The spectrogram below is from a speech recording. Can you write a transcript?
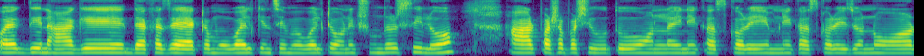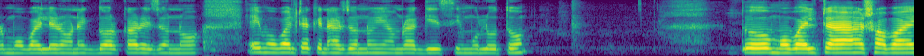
কয়েকদিন আগে দেখা যায় একটা মোবাইল কিনছে, মোবাইলটা অনেক সুন্দর ছিল। আর পাশাপাশি ও তো অনলাইনে কাজ করে, এমনি কাজ করে এই জন্য ওর মোবাইলের অনেক দরকার এই জন্য এই মোবাইলটা কেনার জন্যই আমরা গেছি মূলত। তো মোবাইলটা সবাই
